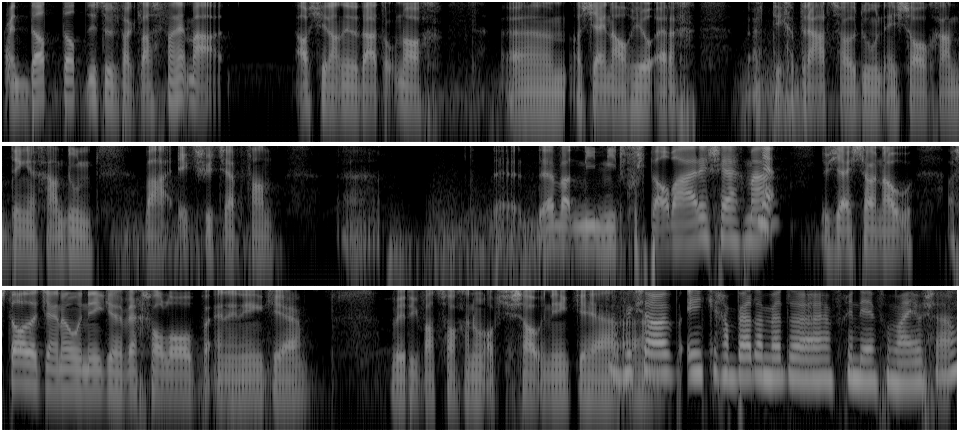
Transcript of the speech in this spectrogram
En dat, dat is dus waar ik last van heb. Maar als je dan inderdaad ook nog Ehm, als jij nou heel erg eh, tegen draad zou doen en je zou gaan dingen gaan doen waar ik zoiets heb van. Wat niet, niet voorspelbaar is, zeg maar. Ja. Dus jij zou nou, stel dat jij nou in één keer weg zou lopen en in één keer, weet ik wat zou gaan doen, of je zou in één keer. Of ik eh, zou op één keer gaan bellen met een vriendin van mij of zo.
